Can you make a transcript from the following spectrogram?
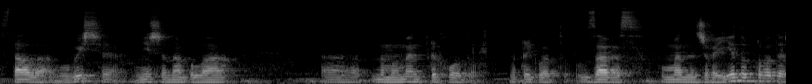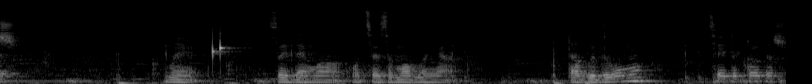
стала вища, ніж вона була на момент приходу. Наприклад, зараз у менеджера є допродаж. Ми зайдемо у це замовлення та видалимо цей допродаж.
